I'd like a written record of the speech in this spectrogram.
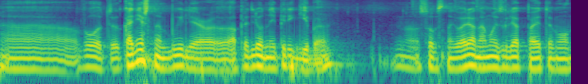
Э, вот. Конечно, были определенные перегибы. Собственно говоря, на мой взгляд, поэтому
